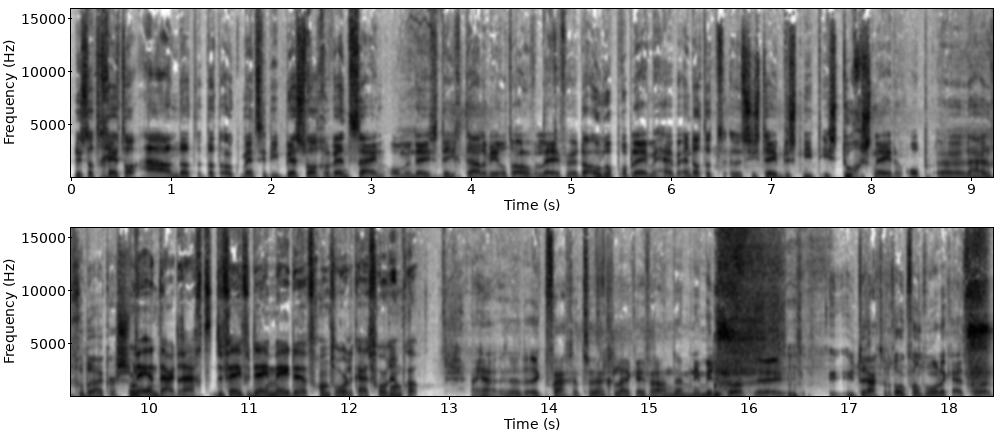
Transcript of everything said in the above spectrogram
Dus dat geeft al aan dat, dat ook mensen die best wel gewend zijn... om in deze digitale wereld te overleven... daar ook wel problemen hebben. En dat het systeem dus niet is toegesneden op de huidige gebruikers. Nee, en daar draagt de VVD mede verantwoordelijkheid voor, Remco? Nou ja, ik vraag het uh, gelijk even aan uh, meneer Middendorp. u, u draagt er ook verantwoordelijkheid voor.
